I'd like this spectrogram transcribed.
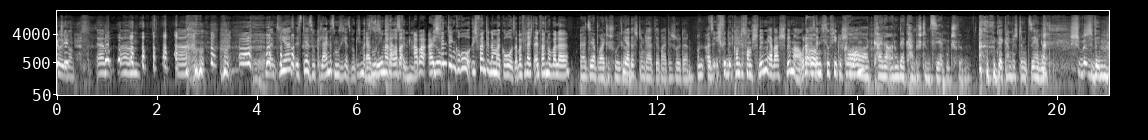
Entschuldigung. Ähm, ähm, äh, Matthias, ist der so klein? Das muss ich jetzt wirklich mal, das Ja, muss so ich mal aber- rausfinden. aber also- ich finde den groß. Ich fand den immer groß, aber vielleicht einfach nur, weil er. Er hat sehr breite Schultern. Ja, das stimmt, er hat sehr breite Schultern. und also ich finde, Kommt es vom Schwimmen? Er war Schwimmer, oder? ist er nicht so viel geschwommen? Oh Gott, keine Ahnung, der kann bestimmt sehr gut schwimmen. Der kann bestimmt sehr gut Schwimmen. schwimmen.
